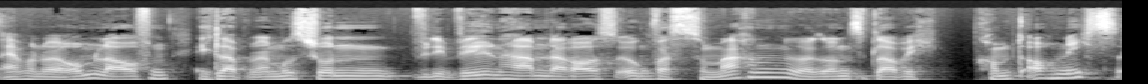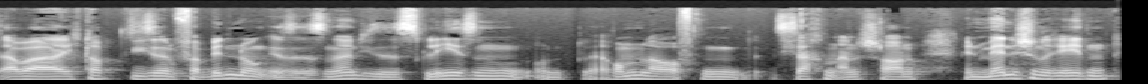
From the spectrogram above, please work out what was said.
einfach nur herumlaufen. Ich glaube, man muss schon den Willen haben, daraus irgendwas zu machen, weil sonst, glaube ich, kommt auch nichts. Aber ich glaube, diese Verbindung ist es, ne? Dieses Lesen und herumlaufen, Sachen anschauen, mit Menschen reden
